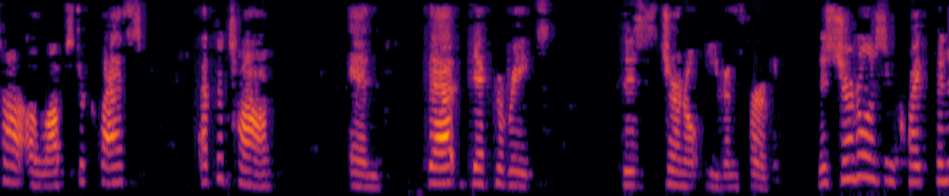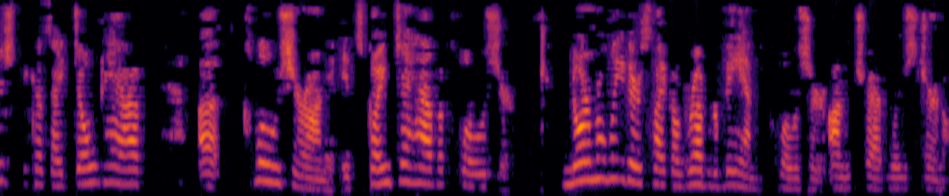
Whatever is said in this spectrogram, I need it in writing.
top, a lobster clasp at the top. And that decorates this journal even further. This journal isn't quite finished because I don't have a closure on it. It's going to have a closure. Normally there's like a rubber band closure on a traveler's journal.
